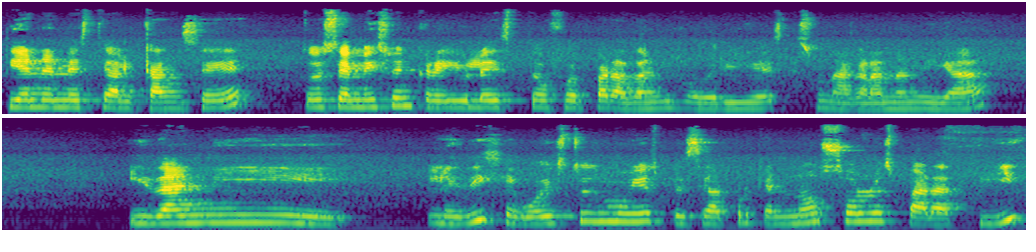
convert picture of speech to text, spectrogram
tienen este alcance, entonces se me hizo increíble, esto fue para Dani Rodríguez, que es una gran amiga, y Dani le dije, güey, esto es muy especial porque no solo es para ti,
